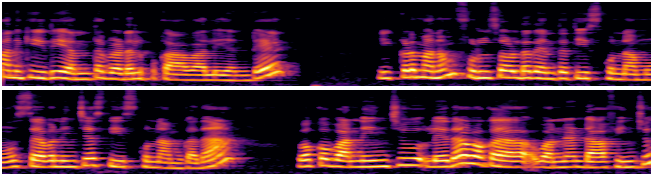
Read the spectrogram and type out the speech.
మనకి ఇది ఎంత వెడల్పు కావాలి అంటే ఇక్కడ మనం ఫుల్ షోల్డర్ ఎంత తీసుకున్నాము? సెవెన్ ఇంచెస్ తీసుకున్నాం కదా. ఒక వన్ ఇంచు లేదా ఒక వన్ అండ్ హాఫ్ ఇంచు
